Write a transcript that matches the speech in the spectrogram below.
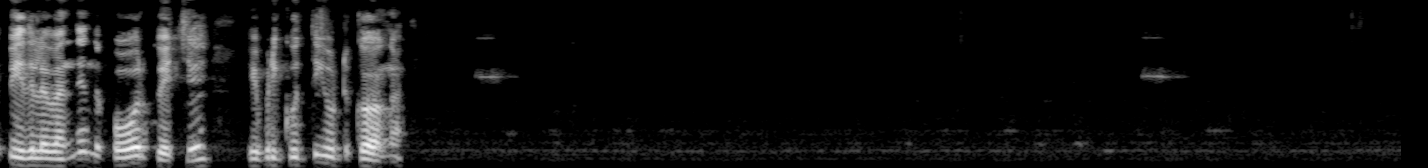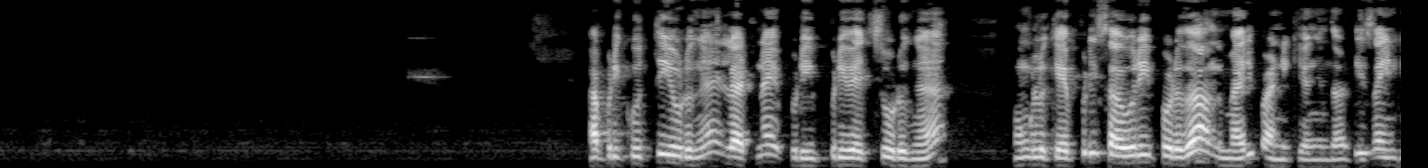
இப்போ இதுல வந்து இந்த போர்க் வச்சு இப்படி குத்தி விட்டுக்கோங்க. அப்படி குத்தி விடுங்க இல்லாட்டினா இப்படி இப்படி வச்சு விடுங்க. உங்களுக்கு எப்படி சௌரியப்படுதோ அந்த மாதிரி பண்ணிக்கோங்க. இந்த டிசைன்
